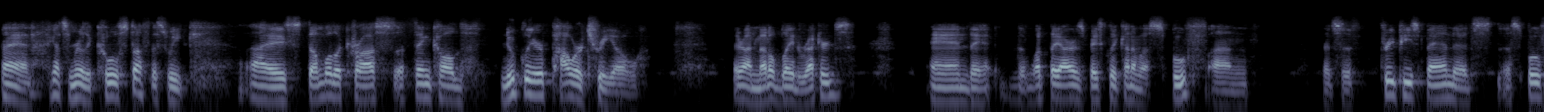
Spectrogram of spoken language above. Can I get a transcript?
Man, I got some really cool stuff this week. I stumbled across a thing called Nuclear Power Trio. They're on Metal Blade Records, and they the, what they are is basically kind of a spoof on. It's a three piece band. It's a spoof.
